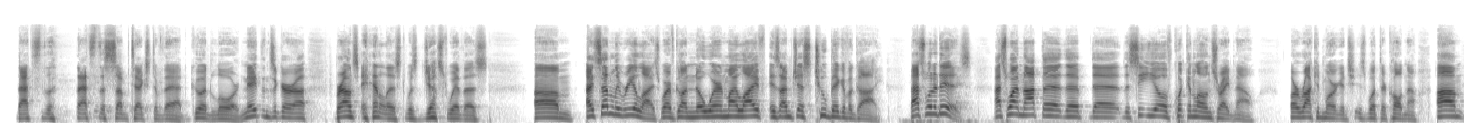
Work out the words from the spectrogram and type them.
That's the that's the subtext of that. Good Lord. Nathan Zegura, Browns analyst, was just with us. Um, I suddenly realized where I've gone nowhere in my life is I'm just too big of a guy. That's what it is. That's why I'm not the the the, the CEO of Quicken Loans right now, or Rocket Mortgage is what they're called now. Um,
